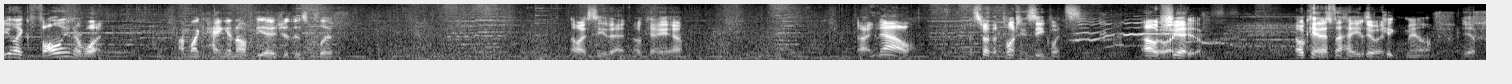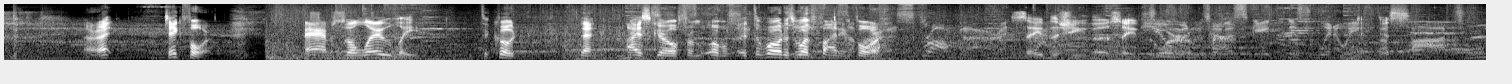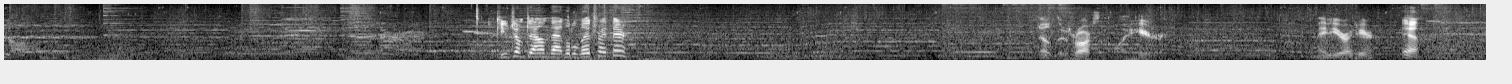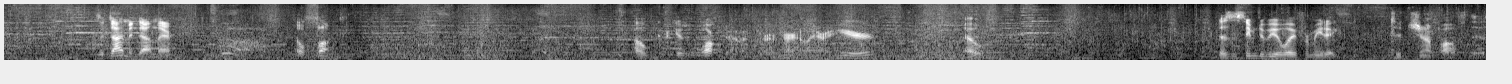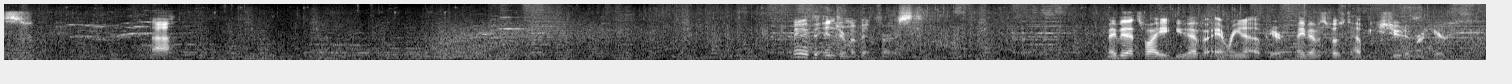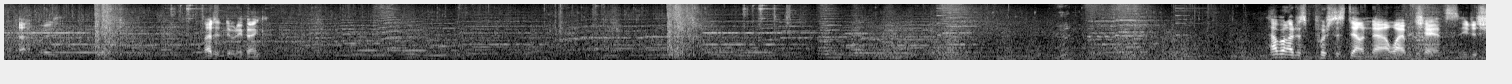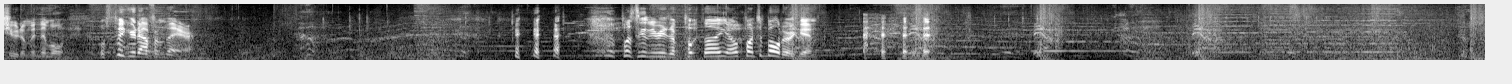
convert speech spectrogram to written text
You like falling or what? I'm like hanging off the edge of this cliff. Oh, I see that. Okay, yeah. Alright, now, let's start the punching sequence. Oh, oh I shit. Okay, that's not how you do it. Kicked me off. Yep. Alright, take four. Absolutely. To quote that ice girl from over, The World is Worth Fighting For. Survivors stronger and Save the Sheva, save the world. humans have escaped this winnowing for this. far too long. Can you jump down that little ledge right there? No, there's rocks in the way here. Maybe right here? Yeah. There's a diamond down there. Oh fuck. Oh, I guess walk down it apparently right here. Oh. Doesn't seem to be a way for me to to jump off this. Ah. Maybe we have to injure him a bit first. Maybe that's why you have an arena up here. Maybe I'm supposed to help you shoot him right here. Ah, where's- that didn't do anything. How about I just push this down now while I have a chance? You just shoot him, and then we'll we'll figure it out from there. Plus, it's gonna be ready to put the you know punch a boulder again.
